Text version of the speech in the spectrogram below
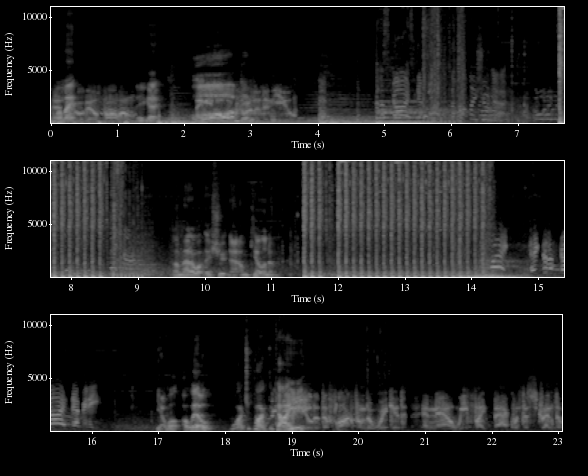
Come on, mate. Who they'll follow? There you go. Oh, I'm further dead. than you. To the skies, deputy. The hell they shooting at? Doesn't matter what they're shooting at. I'm killing them. Hey, take to the skies, deputy. Yeah, well, I will. Why'd you park the car here? The flock from the wicked, and now we fight back with the strength of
